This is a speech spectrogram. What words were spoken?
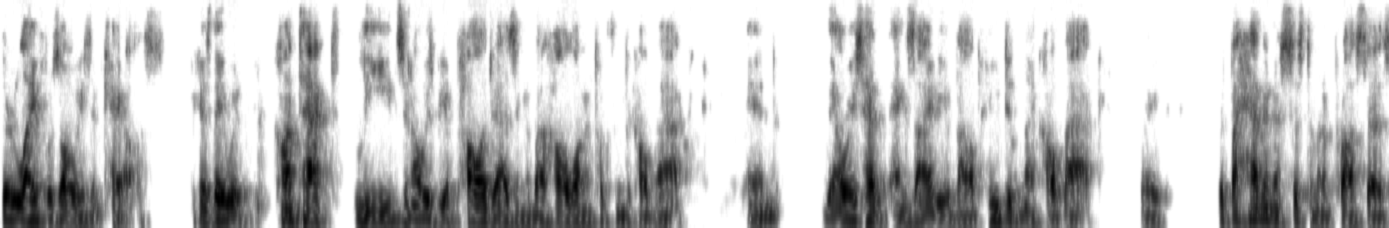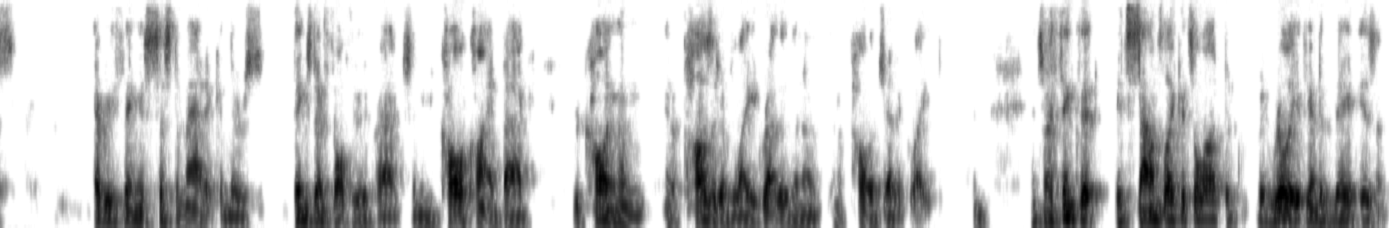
their life was always in chaos because they would contact leads and always be apologizing about how long it took them to call back, and they always had anxiety about who didn't I call back, right? But by having a system and a process, everything is systematic and there's things don't fall through the cracks. And you call a client back, you're calling them in a positive light rather than a, an apologetic light. And, and so I think that it sounds like it's a lot, but, but really at the end of the day, it isn't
